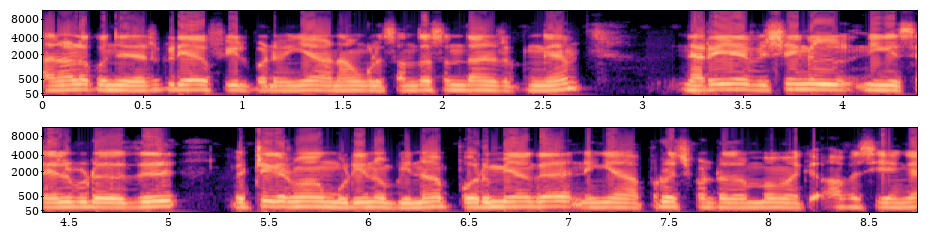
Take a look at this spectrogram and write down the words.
அதனால கொஞ்சம் நெருக்கடியாக ஃபீல் பண்ணுவீங்க. ஆனால் உங்களுக்கு சந்தோஷம் தான் இருக்குங்க. நிறைய விஷயங்கள் நீங்கள் செயல்படுவது வெற்றிகரமாக முடியணும் அப்படின்னா பொறுமையாக நீங்கள் அப்ரோச் பண்ணுறது ரொம்ப அவசியங்க.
